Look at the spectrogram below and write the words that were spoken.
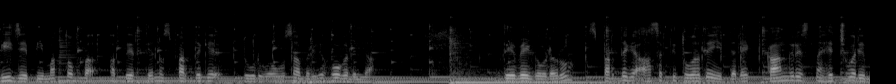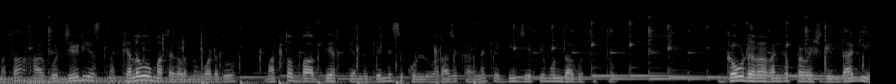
ಬಿಜೆಪಿ ಮತ್ತೊಬ್ಬ ಅಭ್ಯರ್ಥಿಯನ್ನು ಸ್ಪರ್ಧೆಗೆ ದೂಡುವ ಹೊಸಬರಿಗೆ ಹೋಗಲಿಲ್ಲ. ದೇವೇಗೌಡರು ಸ್ಪರ್ಧೆಗೆ ಆಸಕ್ತಿ ತೋರದೇ ಇದ್ದರೆ ಕಾಂಗ್ರೆಸ್ನ ಹೆಚ್ಚುವರಿ ಮತ ಹಾಗೂ ಜೆಡಿಎಸ್ನ ಕೆಲವು ಮತಗಳನ್ನು ಒಡೆದು ಮತ್ತೊಬ್ಬ ಅಭ್ಯರ್ಥಿಯನ್ನು ಗೆಲ್ಲಿಸಿಕೊಳ್ಳುವ ರಾಜಕಾರಣಕ್ಕೆ ಬಿಜೆಪಿ ಮುಂದಾಗುತ್ತಿತ್ತು. ಗೌಡರ ರಂಗಪ್ರವೇಶದಿಂದಾಗಿ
